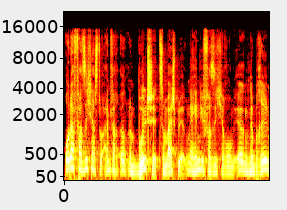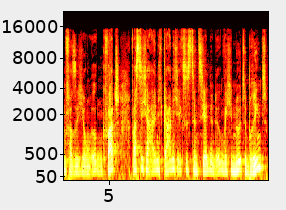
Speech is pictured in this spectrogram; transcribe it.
Oder versicherst du einfach irgendeinen Bullshit, zum Beispiel irgendeine Handyversicherung, irgendeine Brillenversicherung, irgendein Quatsch, was dich ja eigentlich gar nicht existenziell in irgendwelche Nöte bringt,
